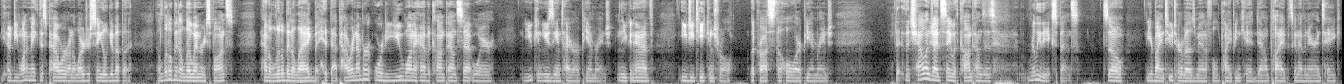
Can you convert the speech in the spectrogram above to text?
you know do you want to make this power on a larger single give up a, a little bit of low end response have a little bit of lag but hit that power number? Or do you want to have a compound set where you can use the entire rpm range and you can have egt control across the whole rpm range the, the challenge i'd say with compounds is really the expense so you're buying two turbos, manifold piping kit, downpipe. It's going to have an air intake.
